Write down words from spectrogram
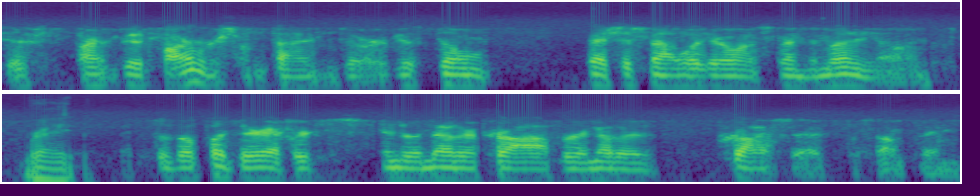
just aren't good farmers sometimes, or just don't. That's just not what they want to spend the money on. Right. So they'll put their efforts into another crop or another process or something.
